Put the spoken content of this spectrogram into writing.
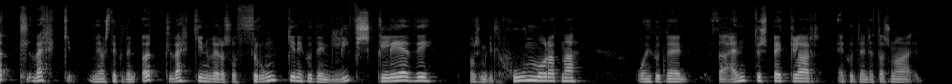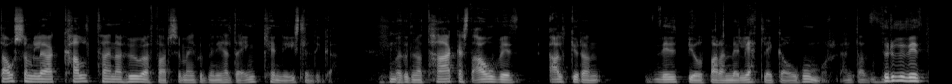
öll verkin, mér finnst einhvern veginn öll verkin vera svo þrungin einhvern veginn lífsgleði, þá sem ekki húmóratna og einhvern veginn það endur speklar einhvern veginn þetta svona dásamlega kaltæna hugafar sem einhvern veginn ég held að enkenni Íslendinga og einhvern veginn að takast á við algjöran viðbjóð bara með léttleika og húmor. En það þurfi við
